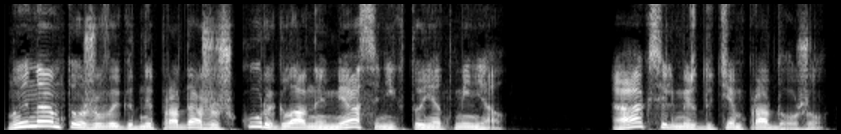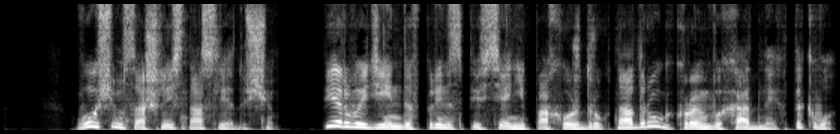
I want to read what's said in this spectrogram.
Ну и нам тоже выгодны продажу шкуры, главное мясо никто не отменял. А Аксель между тем продолжил. В общем, сошлись на следующем. Первый день, да в принципе все они похожи друг на друга, кроме выходных. Так вот,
